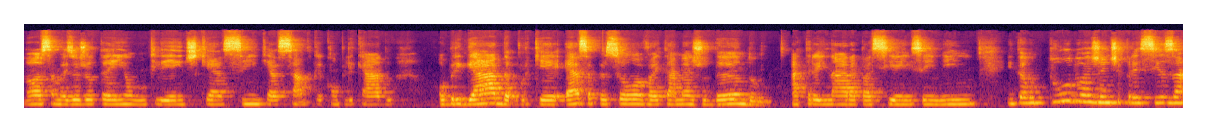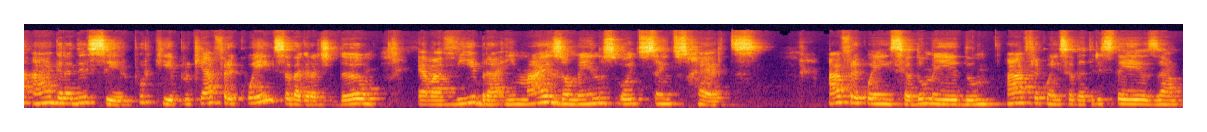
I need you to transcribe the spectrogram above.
Nossa, mas hoje eu tenho um cliente que é assim, que é assado, que é complicado obrigada, porque essa pessoa vai estar me ajudando a treinar a paciência em mim. Então, tudo a gente precisa agradecer. Por quê? Porque a frequência da gratidão, ela vibra em mais ou menos 800 Hz. A frequência do medo, a frequência da tristeza,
